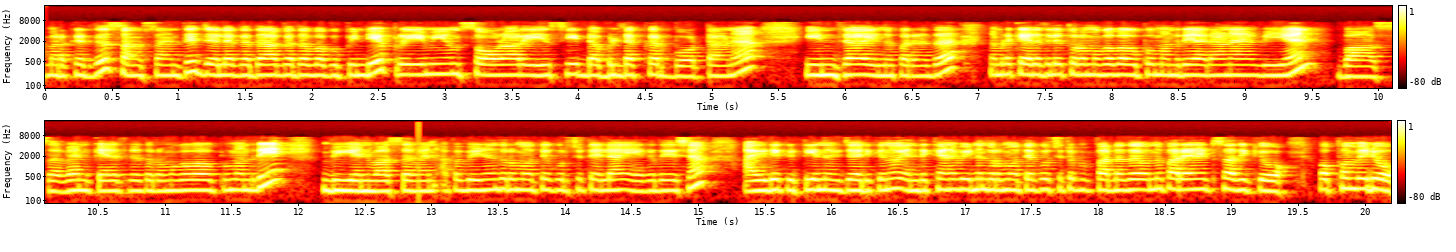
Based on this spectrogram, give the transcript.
മറക്കരുത്. സംസ്ഥാനത്തെ ജലഗതാഗത വകുപ്പിന്റെ premium solar A C double decker ബോട്ടാണ് ഇന്ദ്ര എന്ന് പറയുന്നത്. നമ്മുടെ കേരളത്തിലെ തുറമുഖ വകുപ്പ് മന്ത്രി ആരാണ്? വി. എൻ. വാസവൻ. കേരളത്തിലെ തുറമുഖ വകുപ്പ് മന്ത്രി വി. എൻ. വാസവൻ. അപ്പൊ വീണ്ടും തുറമുഖത്തെ കുറിച്ചിട്ടെല്ലാം ഏകദേശം ഐഡിയ കിട്ടിയെന്ന് വിചാരിക്കുന്നു. എന്തൊക്കെയാണ് വീണ്ടും തുറമുഖത്തെ കുറിച്ചിട്ട് പറഞ്ഞത്? ഒന്ന് പറയാനായിട്ട് സാധിക്കുമോ ഒപ്പം വരുമോ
